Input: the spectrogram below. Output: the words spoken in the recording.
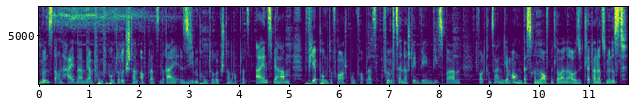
Münster und Heidenheim, wir haben 5 Punkte Rückstand auf Platz 3, 7 Punkte Rückstand auf Platz 1. Wir haben 4 Punkte Vorsprung vor Platz 15, da steht Wien Wiesbaden. Ich wollte gerade sagen, die haben auch einen besseren Lauf mittlerweile, aber sie klettern ja zumindest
